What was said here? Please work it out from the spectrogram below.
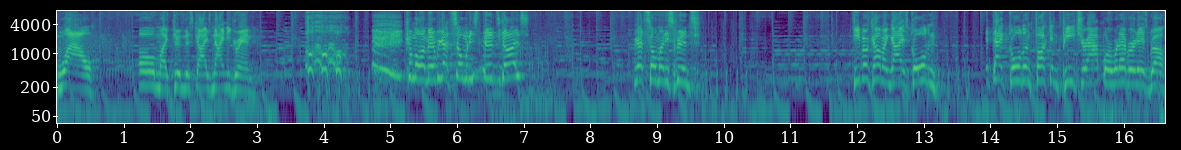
Wow. Oh my goodness, guys. 90 grand. Come on, man. We got so many spins, guys. We got so many spins. Keep them coming, guys. Golden. Hit that golden fucking peach or apple or whatever it is, bro.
